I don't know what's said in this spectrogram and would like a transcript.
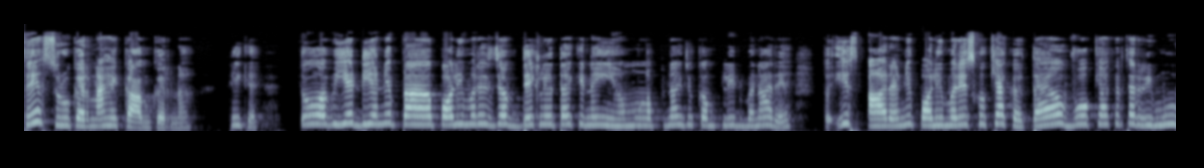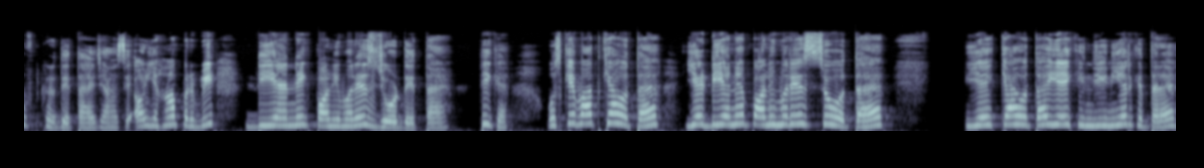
से शुरू करना है काम करना, ठीक है? तो अब ये डीएनए पॉलीमरेज जब देख लेता है कि नहीं, हम अपना जो कंप्लीट बना रहे तो इस आरएनए पॉलीमरेज को क्या करता है? वो क्या करता है? रिमूव कर देता है जहाँ से, और यहाँ पर भी डीएनए पॉलीमरेज जोड़ देता है, ठीक है? उसके बाद क्या होता है? ये डीएनए पॉलीमरेज जो होता है, ये क्या होता है? ये एक इंजीनियर की तरह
